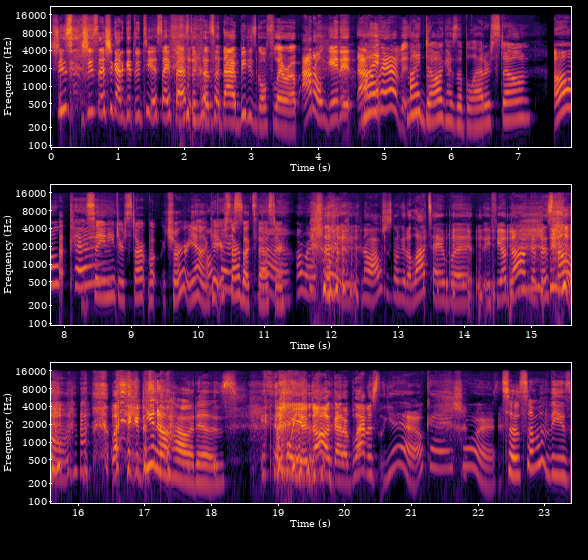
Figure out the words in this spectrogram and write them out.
she's she said she got to get through TSA faster because her diabetes is gonna flare up. I don't get it. I don't have it. My dog has a bladder stone, okay. so you need your Starbucks. Sure, yeah, get your Starbucks s- faster. yeah, all right, great. No, I was just gonna get a latte, but if your dog got that stone, like You know how it is. when your dog got a bladder, yeah, okay, sure. So some of these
